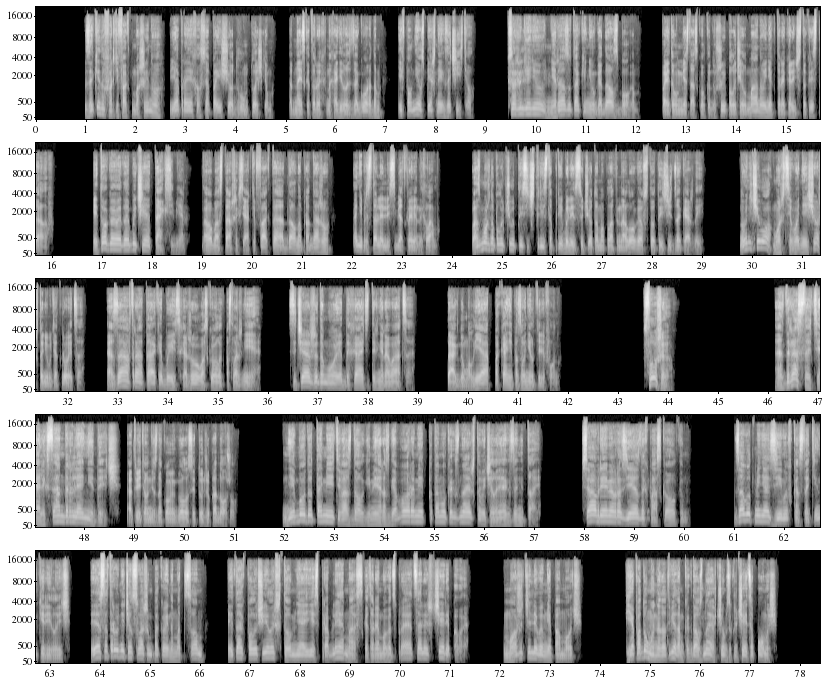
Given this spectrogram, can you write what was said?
Закинув артефакт в машину, я проехался по еще двум точкам, одна из которых находилась за городом, и вполне успешно их зачистил. К сожалению, ни разу так и не угадал с Богом, поэтому вместо осколка души получил ману и некоторое количество кристаллов. Итоговая добыча так себе. Оба оставшихся артефакта отдал на продажу, они представляли себя откровенный хлам. Возможно, получу 1300 прибыли с учетом оплаты налогов 100 тысяч за каждый. Но ничего, может, сегодня еще что-нибудь откроется. А завтра, так и быть, схожу в осколок посложнее. Сейчас же домой отдыхать и тренироваться. Так думал я, пока не позвонил телефон. «Слушаю». «Здравствуйте, Александр Леонидович», — ответил незнакомый голос и тут же продолжил. «Не буду томить вас долгими разговорами, потому как знаю, что вы человек занятой. Все время в разъездах по осколкам. Зовут меня Зимов Константин Кириллович. Я сотрудничал с вашим покойным отцом, и так получилось, что у меня есть проблема, с которой могут справиться лишь Череповы. Можете ли вы мне помочь? Я подумаю над ответом, когда узнаю, в чем заключается помощь.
